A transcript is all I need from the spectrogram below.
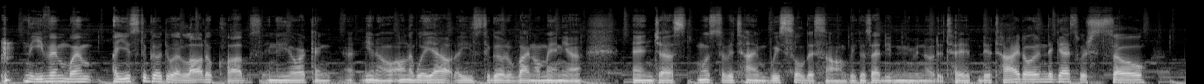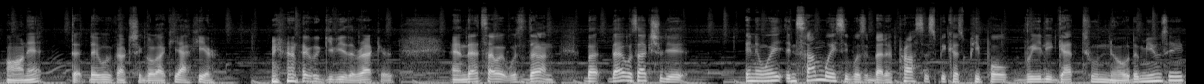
even when i used to go to a lot of clubs in new york and uh, you know on the way out i used to go to vinyl mania and just most of the time whistle the song because i didn't even know the, ti- the title and the guys were so on it that they would actually go like yeah here they would give you the record and that's how it was done but that was actually in a way in some ways it was a better process because people really get to know the music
